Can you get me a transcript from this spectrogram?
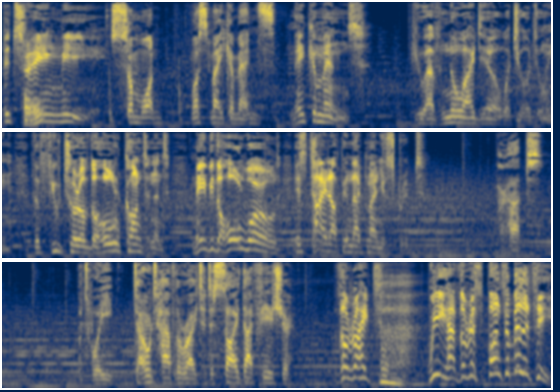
Betraying oh. me? Someone must make amends. Make amends. You have no idea what you're doing. The future of the whole continent, maybe the whole world, is tied up in that manuscript. Perhaps. But we don't have the right to decide that future. The right! we have the responsibility!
